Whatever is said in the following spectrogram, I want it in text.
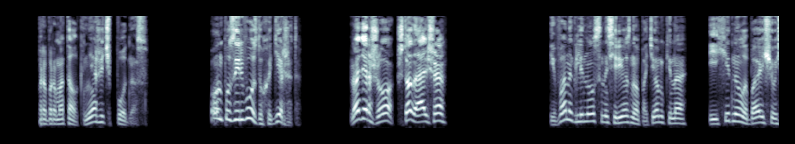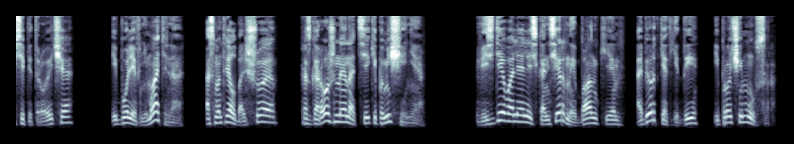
— пробормотал княжич под нос. «Он пузырь воздуха держит». «Но держу. Что дальше?» Иван оглянулся на серьезного Потемкина и ехидно улыбающегося Петровича и более внимательно осмотрел большое, разгороженное на отсеке помещение. Везде валялись консервные банки, обертки от еды и прочий мусор.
